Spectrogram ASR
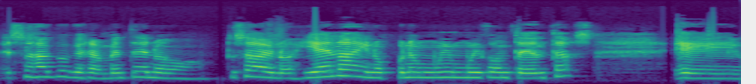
Eso es algo que realmente nos, tú sabes, nos llena y nos pone muy, muy contentas. Eh,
